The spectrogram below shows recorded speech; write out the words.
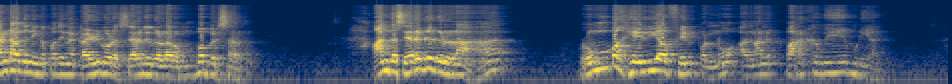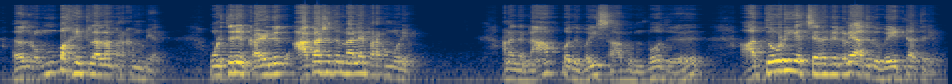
ரெண்டாவது நீங்கள் பார்த்தீங்கன்னா கழுகோட சிறகுகள்லாம் ரொம்ப பெருசாக இருக்கும். அந்த சிறகுகள்லாம் ரொம்ப ஹெவியாக ஃபீல் பண்ணும் அதனால பறக்கவே முடியாது. அதாவது ரொம்ப ஹைட்லலாம் பறக்க முடியாது. உங்களுக்கு தெரியும் கழுகு ஆகாசத்து மேலே பறக்க முடியும். ஆனால் இந்த நாற்பது வயசு ஆகும்போது அதோடைய சிறகுகளே அதுக்கு வெயிட்டாக தெரியும்.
